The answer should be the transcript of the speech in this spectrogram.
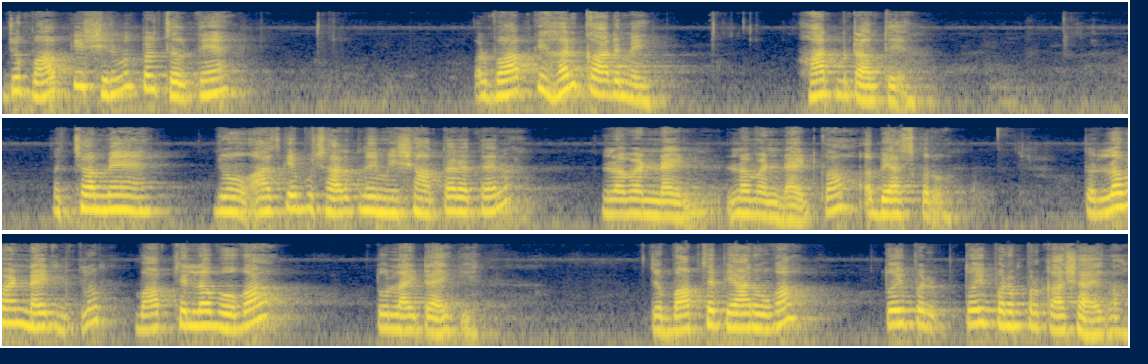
जो बाप की श्रीमत पर चलते हैं और बाप के हर कार्य में हाथ बटाते हैं। अच्छा मैं जो आज के पुशारत में हमेशा आता रहता है ना love and night love and night का अभ्यास करो। तो लव एंड नाइट मतलब बाप से लव होगा तो लाइट आएगी। जब बाप से प्यार होगा तो ही पर तो ही परम प्रकाश आएगा।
